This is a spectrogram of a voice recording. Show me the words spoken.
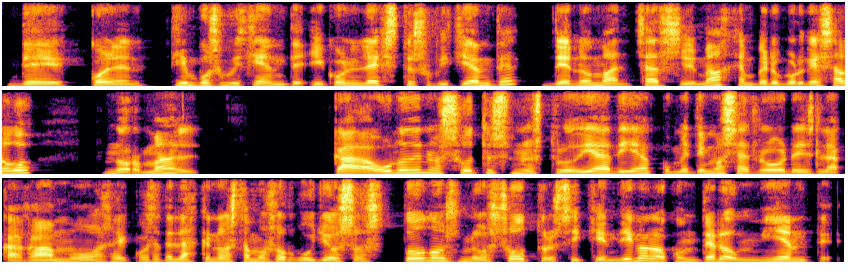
de, con el tiempo suficiente y con el éxito suficiente, de no manchar su imagen, pero porque es algo normal. Cada uno de nosotros en nuestro día a día cometemos errores, la cagamos, hay cosas de las que no estamos orgullosos, todos nosotros, y quien diga lo contrario miente.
